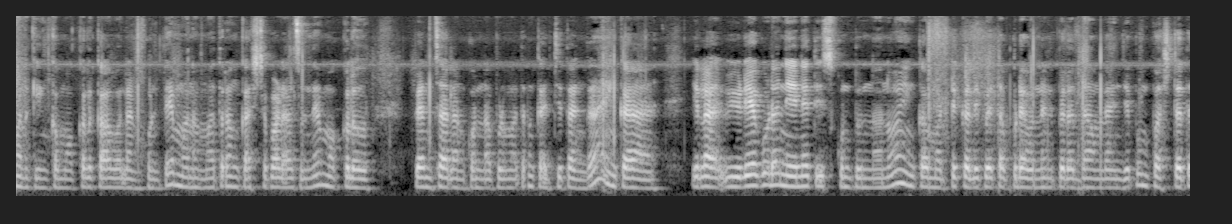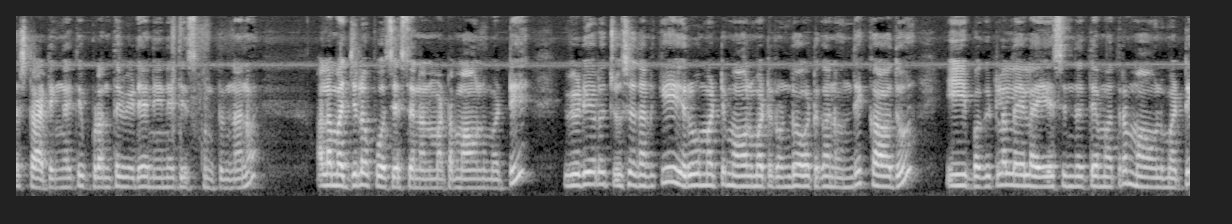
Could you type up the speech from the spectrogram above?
మనకి ఇంకా మొక్కలు కావాలనుకుంటే మనం మాత్రం కష్టపడాల్సిందే మొక్కలు పెంచాలనుకున్నప్పుడు మాత్రం ఖచ్చితంగా. ఇంకా ఇలా వీడియో కూడా నేనే తీసుకుంటున్నాను. ఇంకా మట్టి కలిపేటప్పుడు ఎవరినైనా పిలుద్దాంలే అని చెప్పి ఫస్ట్ అయితే స్టార్టింగ్ అయితే ఇప్పుడంతా వీడియో నేనే తీసుకుంటున్నాను. అలా మధ్యలో పోసేసాను అనమాట మామూలు మట్టి. వీడియోలో చూసేదానికి ఎరువు మట్టి మామూలు మట్టి రెండు ఒకటిగానే ఉంది. కాదు ఈ బకెట్లలో ఇలా వేసిందైతే మాత్రం మామూలు మట్టి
